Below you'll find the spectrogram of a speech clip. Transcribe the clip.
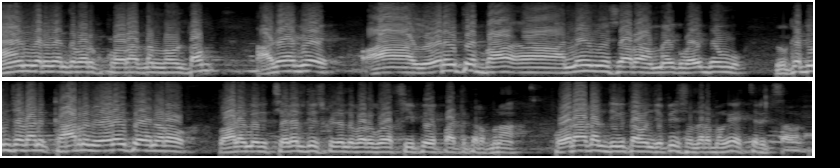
న్యాయం జరిగేంత వరకు పోరాటంలో ఉంటాం. అలాగే ఆ ఎవరైతే అన్యాయం చేశారో అమ్మాయికి వైద్యం వికటించడానికి కారణం ఎవరైతే అయినారో వాళ్ళ మీద చర్యలు తీసుకునేంత వరకు కూడా సిపిఐ పార్టీ తరఫున పోరాటం దిగుతామని చెప్పి ఈ సందర్భంగా హెచ్చరిస్తామని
